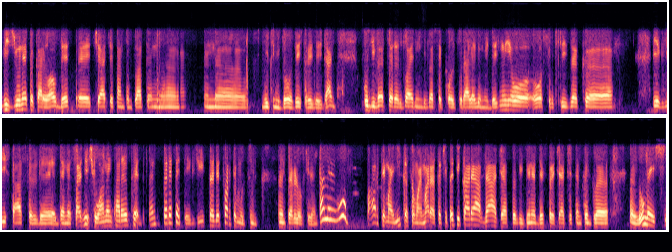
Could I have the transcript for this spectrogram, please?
viziune pe care o au despre ceea ce s-a întâmplat în, uh, în uh, ultimii 20-30 de ani cu diverse războaie din diverse colțuri ale lumii. Deci nu e o, o surpriză că există astfel de, de mesaje și oameni care îl cred. Pentru că, repet, există de foarte mult timp în țările occidentale o parte mai mică sau mai mare a societății care avea această viziune despre ceea ce se întâmplă în lume și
